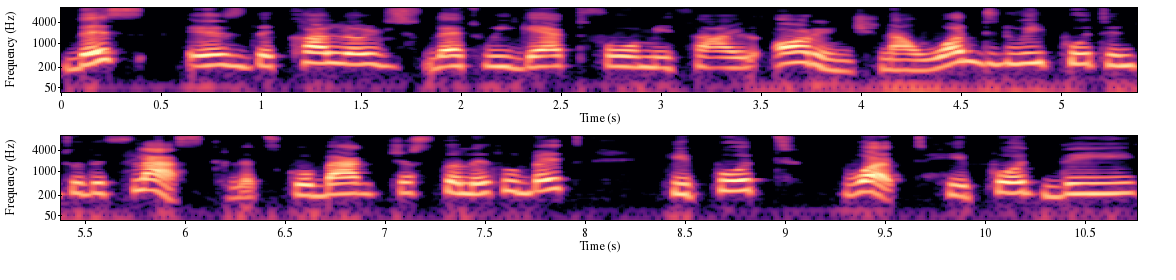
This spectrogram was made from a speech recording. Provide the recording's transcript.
this is the colors that we get for methyl orange. Now, what did we put into the flask? Let's go back just a little bit. He put what? He put the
